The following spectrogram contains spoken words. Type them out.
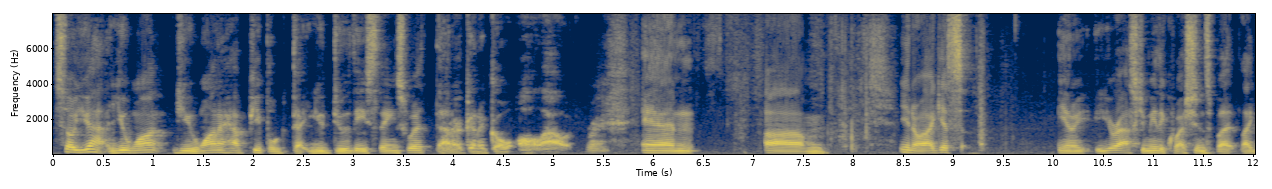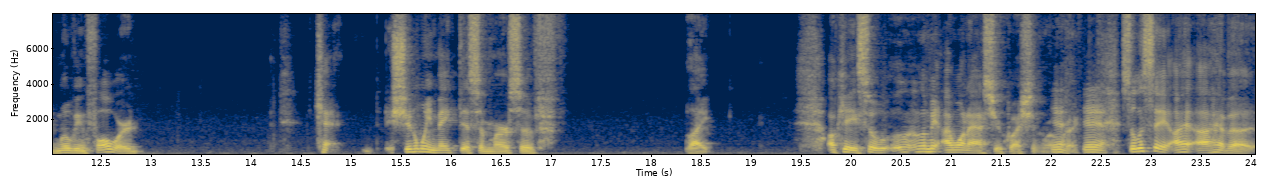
so yeah, you want you want to have people that you do these things with that are going to go all out, Right. and um, you know, I guess you know you're asking me the questions, but like moving forward, can shouldn't we make this immersive? Like, okay, so let me. I want to ask you a question real Yeah. quick. Yeah. Yeah. So let's say I, I have a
